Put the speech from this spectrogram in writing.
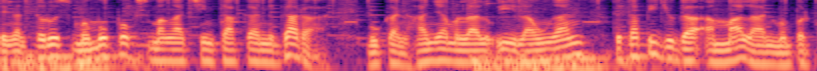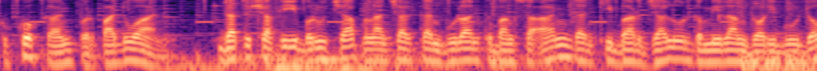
dengan terus memupuk semangat cintakan negara bukan hanya melalui laungan tetapi juga amalan memperkukuhkan perpaduan. Datuk Syafiee berucap melancarkan Bulan Kebangsaan dan Kibar Jalur Gemilang 2020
